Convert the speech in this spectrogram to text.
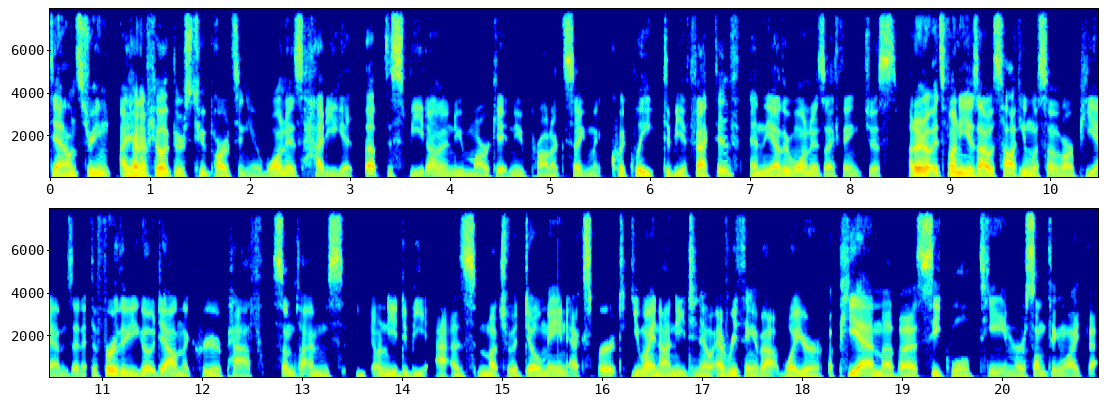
downstream, I kind of feel like there's two parts in here. One is how do you get up to speed on a new market, new product segment quickly to be effective? And the other one is, I think, just, I don't know. It's funny, as I was talking with some of our PMs, and the further you go down the career path, sometimes you don't need to be as much of a domain expert. You might not need to know everything about what well, you're a PM of a SQL team or something like that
